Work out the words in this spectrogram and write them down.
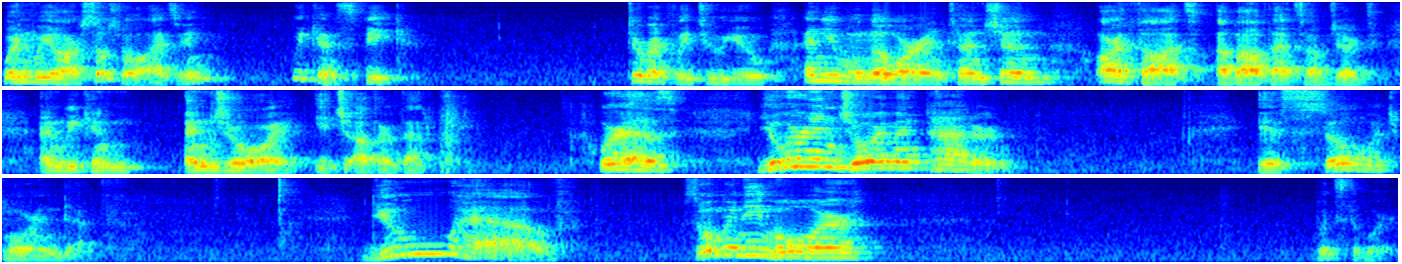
when we are socializing, we can speak directly to you, and you will know our intention, our thoughts about that subject, and we can enjoy each other that way. Whereas your enjoyment pattern is so much more in depth. You have so many more, what's the word?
